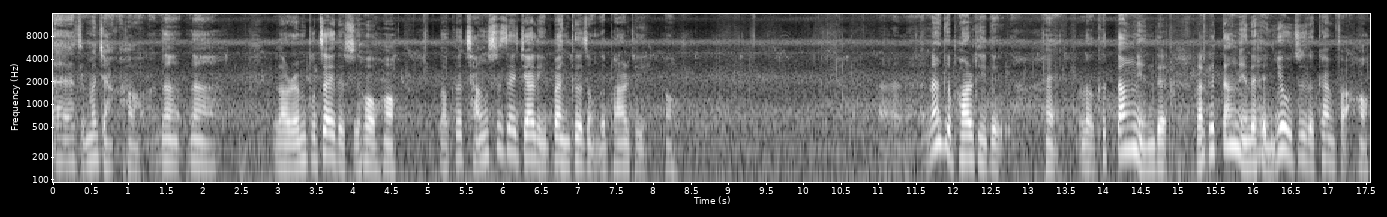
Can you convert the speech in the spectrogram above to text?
呃，怎么讲哈？那那老人不在的时候哈，老哥尝试在家里办各种的 party 哈。呃，那个 party 的，嘿，老哥当年的，老哥当年的很幼稚的看法哈，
